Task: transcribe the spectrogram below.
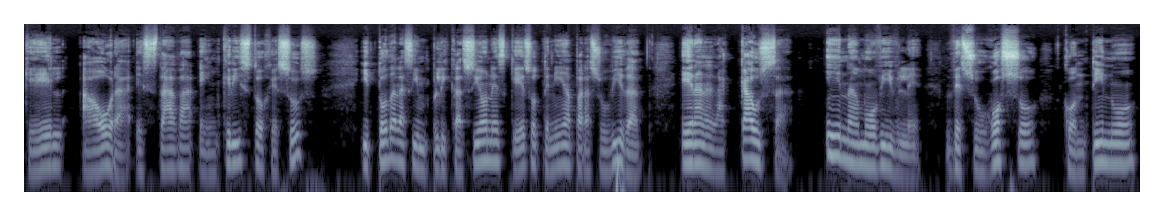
que él ahora estaba en Cristo Jesús y todas las implicaciones que eso tenía para su vida eran la causa inamovible de su gozo continuo.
